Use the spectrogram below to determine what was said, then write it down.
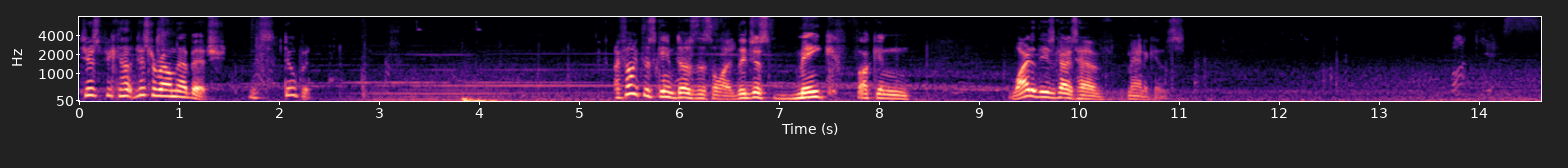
Just because. Just around that bitch. It's stupid. I feel like this game does this a lot. They just make fucking. Why do these guys have mannequins? Fuck yes.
